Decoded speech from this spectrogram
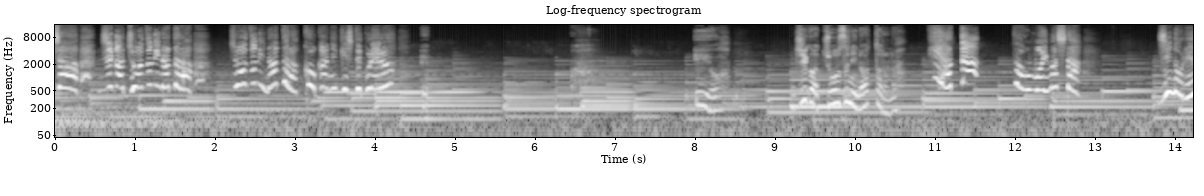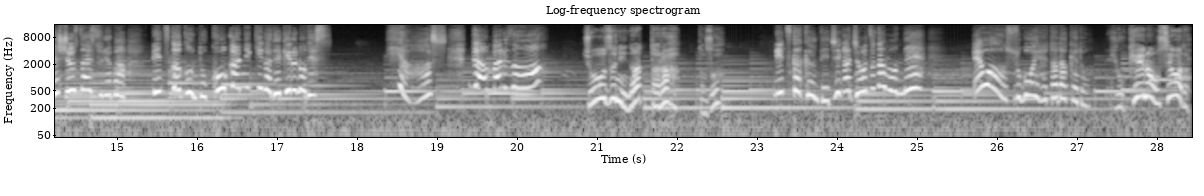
じゃあ字が上手になったら上手になったら交換日記してくれる？いいよ。字が上手になったらな。やったと思いました。字の練習さえすれば律香くんと交換日記ができるのです。よーし頑張るぞ。上手になったらだぞ。律香くんって字が上手だもんね。絵はすごい下手だけど。余計なお世話だ。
